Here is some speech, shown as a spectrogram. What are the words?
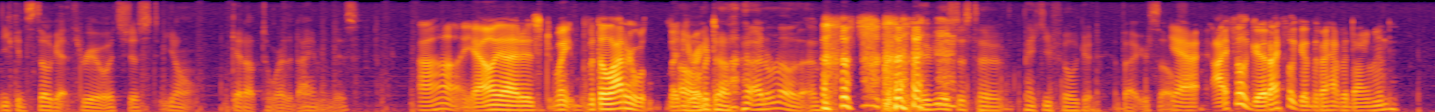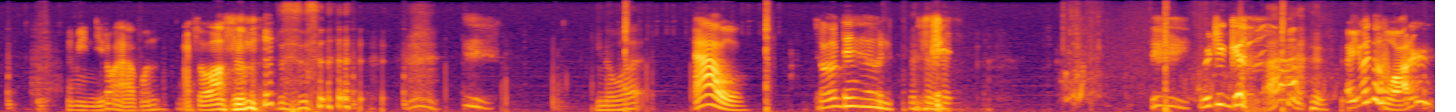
you can still get through. It's just you don't get up to where the diamond is. Ah, yeah, oh yeah, it is. Wait, but the ladder would let you oh, right. duh. I don't know then. Maybe it's just to make you feel good about yourself. Yeah, I feel good. I feel good that I have a diamond. I mean, you don't have one. I feel awesome. you know what? Ow! Calm down. Where'd you go? ah! Are you in the water?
